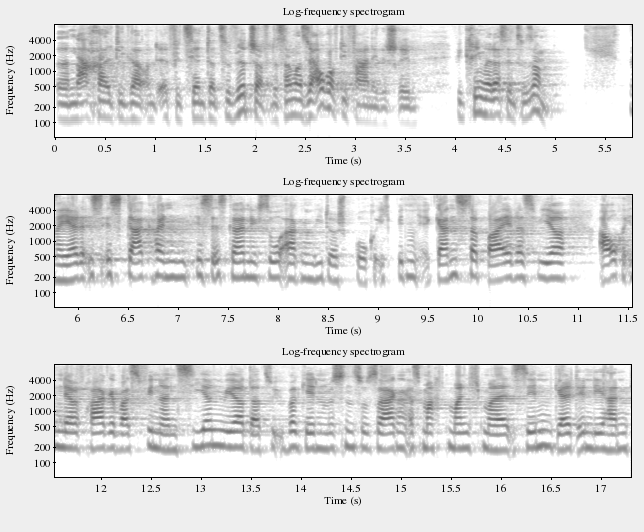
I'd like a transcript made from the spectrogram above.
äh, nachhaltiger und effizienter zu wirtschaften. Das haben wir uns ja auch auf die Fahne geschrieben. Wie kriegen wir das denn zusammen? Naja, es ist gar, kein, es ist gar nicht so arg ein Widerspruch. Ich bin ganz dabei, dass wir auch in der Frage, was finanzieren wir, dazu übergehen müssen, zu sagen, es macht manchmal Sinn, Geld in die Hand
